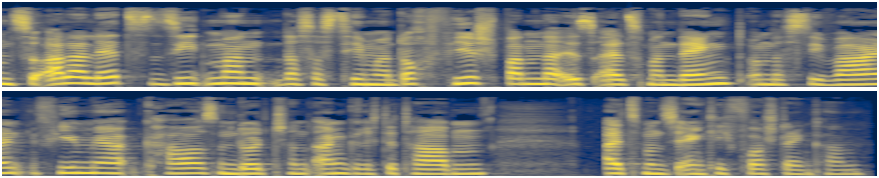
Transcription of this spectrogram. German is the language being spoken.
Und zu allerletzt sieht man, dass das Thema doch viel spannender ist, als man denkt und dass die Wahlen viel mehr Chaos in Deutschland angerichtet haben, als man sich eigentlich vorstellen kann.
